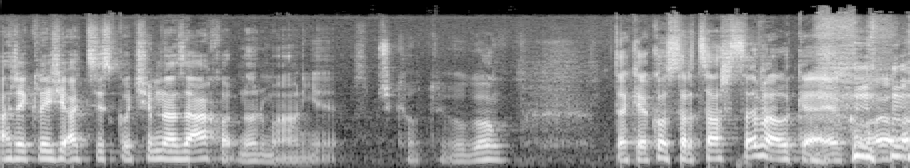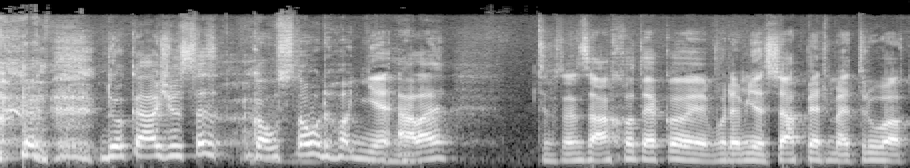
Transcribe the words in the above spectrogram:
a řekli, že ať si skočím na záchod normálně. Jsem říkal, ty tak jako srdcař jsem velké, jako, dokážu se kousnout hodně, ale ten záchod jako je ode mě třeba pět metrů a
